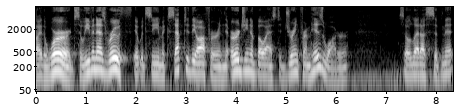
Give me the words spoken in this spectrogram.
by the word. So even as Ruth, it would seem, accepted the offer and the urging of Boaz to drink from his water, so let us submit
